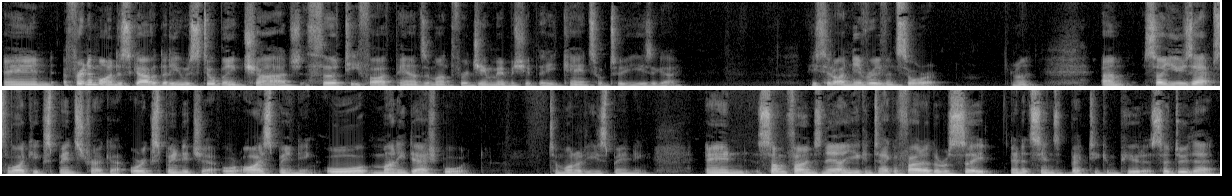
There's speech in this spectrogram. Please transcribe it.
And a friend of mine discovered that he was still being charged £35 a month for a gym membership that he cancelled two years ago. He said, I never even saw it, right? Um, so use apps like Expense Tracker or Expenditure or iSpending or Money Dashboard to monitor your spending. And some phones now you can take a photo of the receipt and it sends it back to your computer. So do that.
